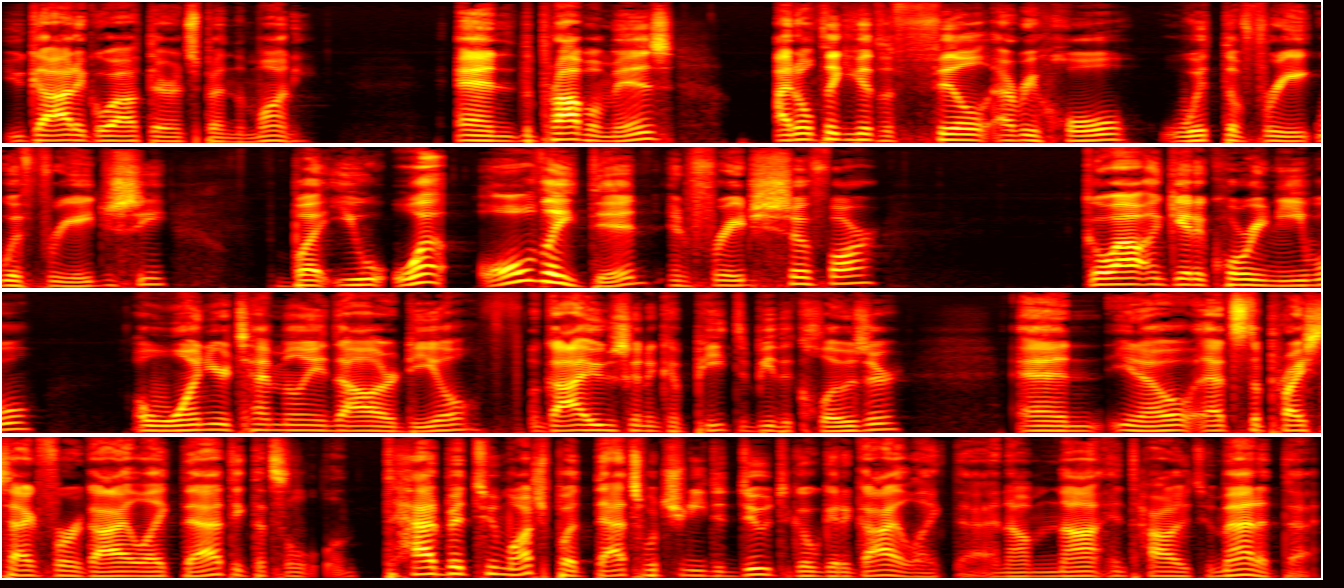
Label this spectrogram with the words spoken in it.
You got to go out there and spend the money. And the problem is, I don't think you have to fill every hole with the free with free agency, but you what all they did in free agency so far Go out and get a Corey Knebel, a one year, $10 million deal, a guy who's going to compete to be the closer. And, you know, that's the price tag for a guy like that. I think that's a tad bit too much, but that's what you need to do to go get a guy like that. And I'm not entirely too mad at that.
